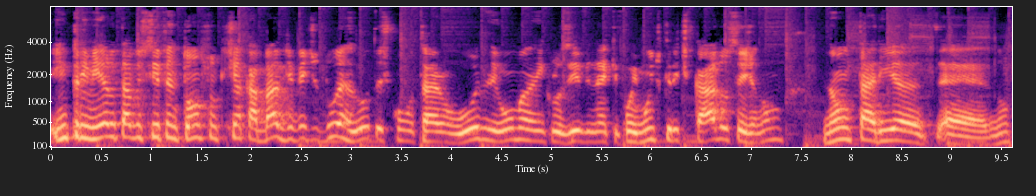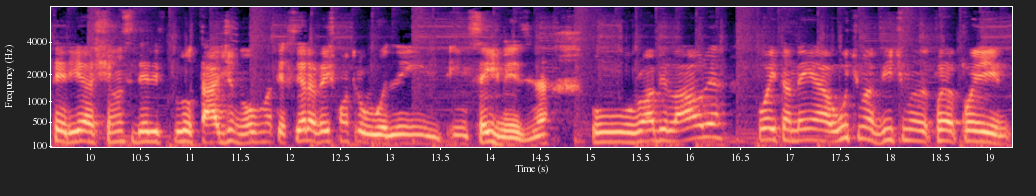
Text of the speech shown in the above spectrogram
Em primeiro estava o Stephen Thompson, que tinha acabado de vir de duas lutas com o Tyron Woodley, uma inclusive né, que foi muito criticada, ou seja, não, não, taria, é, não teria a chance dele lutar de novo uma terceira vez contra o Woodley em, em seis meses. Né? O Rob Lawler foi também a última vítima, foi, foi,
